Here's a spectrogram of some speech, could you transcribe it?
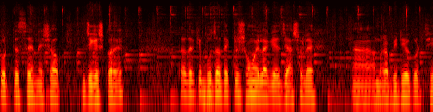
করতেছেন এসব জিজ্ঞেস করে। তাদেরকে বোঝাতে একটু সময় লাগে যে আসলে আমরা ভিডিও করছি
